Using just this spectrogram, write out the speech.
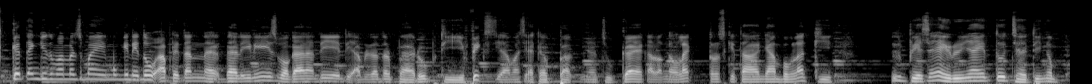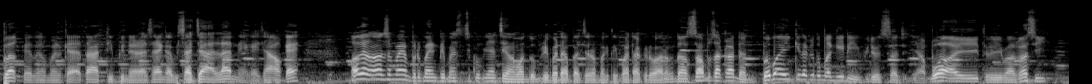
Oke, thank you teman-teman semua. Mungkin itu updatean kali ini. Semoga nanti di update terbaru di fix ya. Masih ada bugnya juga ya. Kalau nge-lag terus kita nyambung lagi. Biasanya hero-nya itu jadi ngebug ya teman-teman. Kayak tadi beneran saya nggak bisa jalan ya guys. Ya. Oke. Okay? Oke teman-teman semua yang bermain game secukupnya jangan lupa untuk beri pada pelajaran bakti pada kedua orang dan salam dan bye bye kita ketemu lagi di video selanjutnya bye terima kasih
